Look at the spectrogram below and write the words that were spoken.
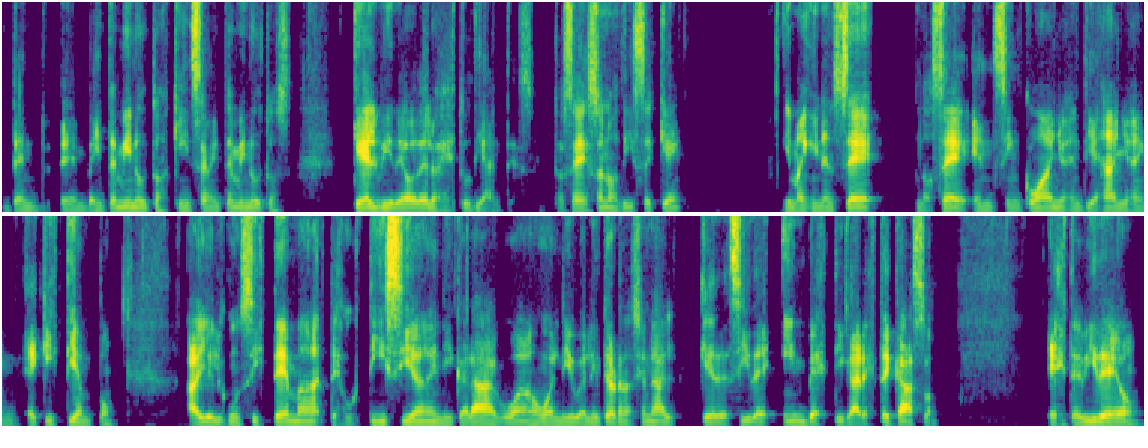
de en 20 minutos, 15, 20 minutos, que el video de los estudiantes. Entonces eso nos dice que, imagínense no sé, en cinco años, en diez años, en X tiempo, hay algún sistema de justicia en Nicaragua o a nivel internacional que decide investigar este caso, este video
